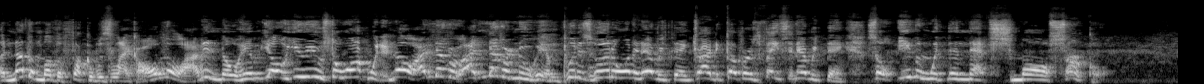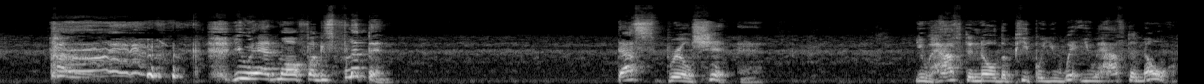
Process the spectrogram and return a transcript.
Another motherfucker was like, "Oh no, I didn't know him. Yo, you used to walk with him. No, I never, I never knew him. Put his hood on and everything. Tried to cover his face and everything. So even within that small circle, you had motherfuckers flipping. That's real shit, man. You have to know the people you with. You have to know them.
